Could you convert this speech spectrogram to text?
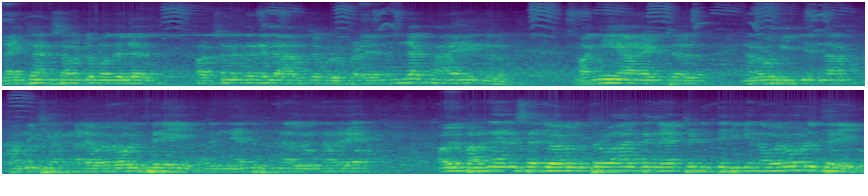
ലൈറ്റ് ആൻഡ് സൗണ്ട് മുതൽ ഭക്ഷണത്തിന്റെ ചാർജ് ഉൾപ്പെടെ എല്ലാ കാര്യങ്ങളും ഭംഗിയായിട്ട് നിർവഹിക്കുന്ന കമ്മിറ്റി അംഗങ്ങളെ ഓരോരുത്തരെയും അതിന് നേതൃത്വം നൽകുന്നവരെ അവർ പറഞ്ഞതനുസരിച്ച് ഓരോ ഉത്തരവാദിത്തങ്ങൾ ഏറ്റെടുത്തിരിക്കുന്ന ഓരോരുത്തരെയും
